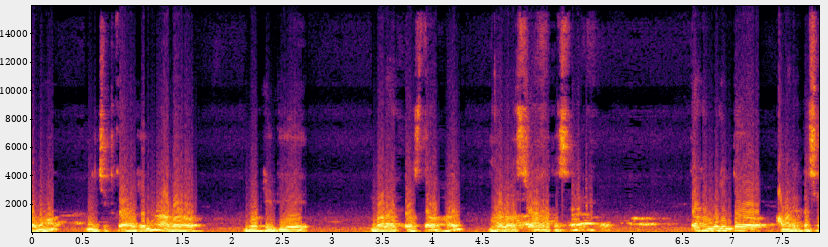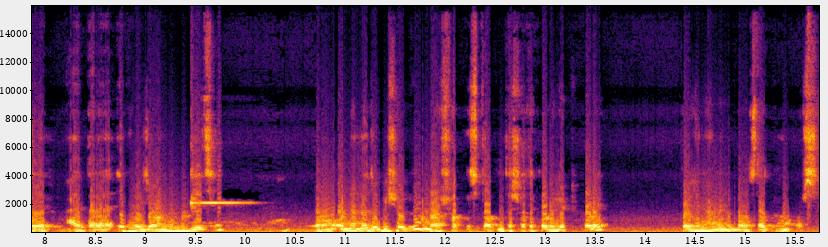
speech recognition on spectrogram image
এবং নিশ্চিত করার জন্য আবারও বটি দিয়ে গলায় পোষ দেওয়া হয় ধারালো অস্ত্রে আঘাত আছে। এখন পর্যন্ত আমাদের কাছে তারা এভাবে জবানবন্দি দিয়েছে এবং অন্যান্য যে বিষয়গুলো আমরা সবকিছু তদন্তের সাথে কোরিলেট করে প্রয়োজনীয় আইনের ব্যবস্থা গ্রহণ করছি।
